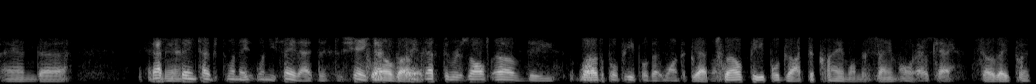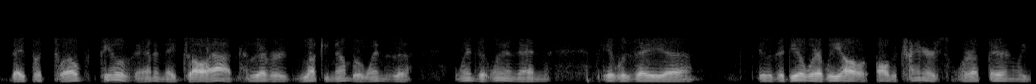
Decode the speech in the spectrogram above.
and uh, and That's the same type. Of, when they when you say that the, the shake. Twelve that's, the of that's the result of the multiple people that want the Yeah, 12 people dropped a claim on the same horse. Okay. So they put they put 12 pills in, and they draw out and whoever lucky number wins the wins it wins. And it was a uh, it was a deal where we all all the trainers were up there, and we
